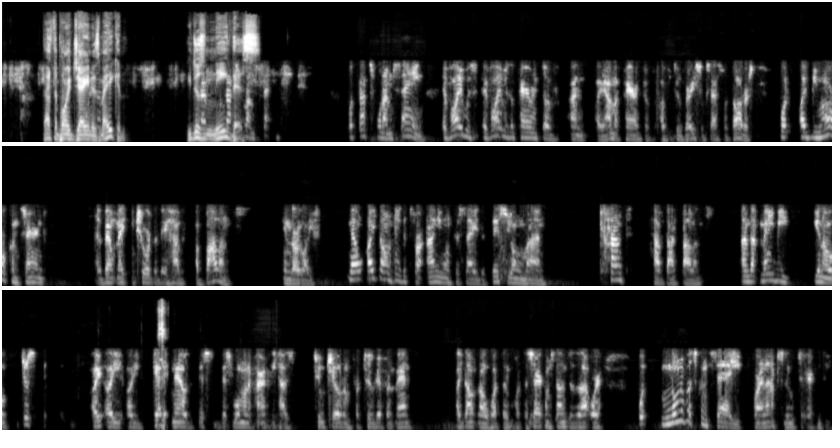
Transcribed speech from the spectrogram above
that's the point Jane is making. He doesn't That's- need that's this. But that's what I'm saying. If I was if I was a parent of and I am a parent of, of two very successful daughters, but I'd be more concerned about making sure that they have a balance in their life. Now, I don't think it's for anyone to say that this young man can't have that balance. And that maybe, you know, just I, I, I get it now that this, this woman apparently has two children for two different men. I don't know what the what the circumstances of that were, but none of us can say for an absolute certainty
